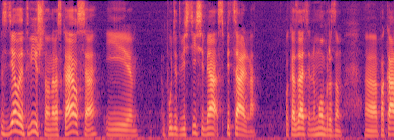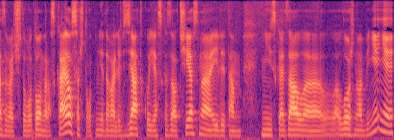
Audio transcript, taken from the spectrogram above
сделает вид, что он раскаялся и будет вести себя специально, показательным образом – Э, показывать, что вот он раскаялся, что вот мне давали взятку, я сказал честно, или там не сказал э, ложного обвинения.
